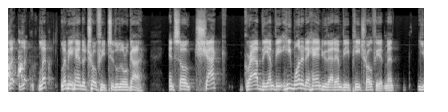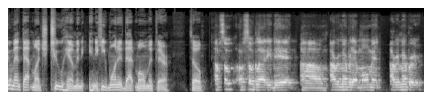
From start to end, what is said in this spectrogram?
let, let, let, let me hand the trophy to the little guy. And so Shaq grabbed the MVP. He wanted to hand you that MVP trophy. It meant you meant that much to him, and, and he wanted that moment there. So I'm so I'm so glad he did. Um, I remember that moment. I remember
